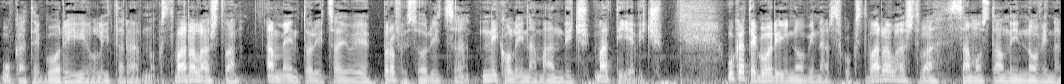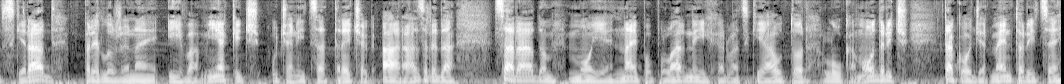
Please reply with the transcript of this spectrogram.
u kategoriji literarnog stvaralaštva, a mentorica joj je profesorica Nikolina Mandić-Matijević. U kategoriji novinarskog stvaralaštva, samostalni novinarski rad, predložena je Iva Mijakić, učenica trećeg A razreda, sa radom Moj je najpopularniji hrvatski autor Luka Modrić, također mentorice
